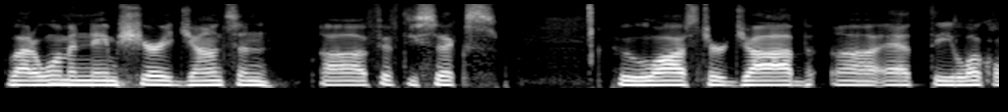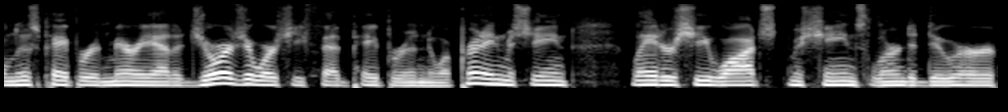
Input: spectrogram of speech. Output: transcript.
about a woman named Sherry Johnson, uh, 56, who lost her job uh, at the local newspaper in Marietta, Georgia, where she fed paper into a printing machine. Later, she watched machines learn to do her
